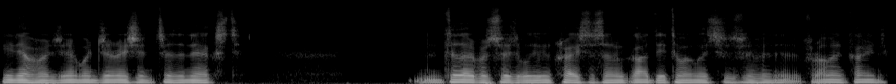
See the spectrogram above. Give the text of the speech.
even now from one generation to the next, until they are persuaded to believe in Christ, the Son of God, the atonement which is for all mankind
